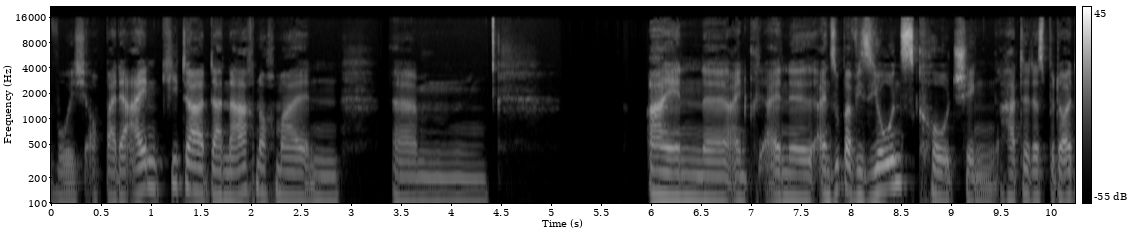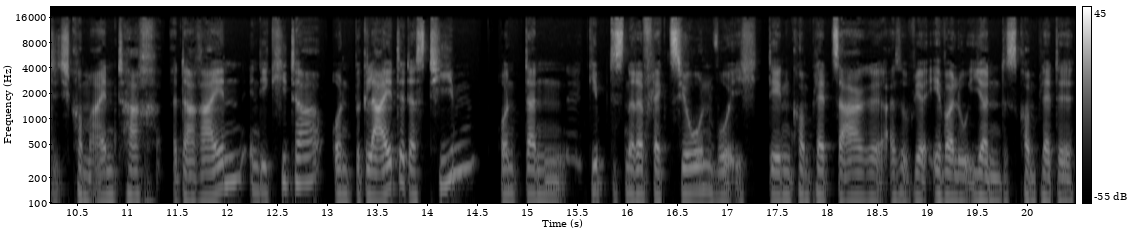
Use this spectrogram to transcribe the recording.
wo ich auch bei der einen Kita danach noch mal ein ähm, ein, äh, ein, eine, ein Supervisionscoaching hatte. Das bedeutet, ich komme einen Tag da rein in die Kita und begleite das Team. Und dann gibt es eine Reflexion, wo ich denen komplett sage, also wir evaluieren das komplette,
